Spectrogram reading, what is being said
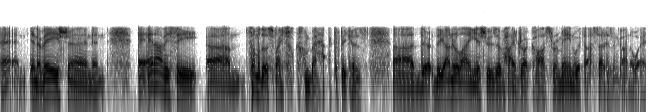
and innovation and and obviously um, some of those fights will come back because uh, the the underlying issues of high drug costs remain with us. That hasn't gone away.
